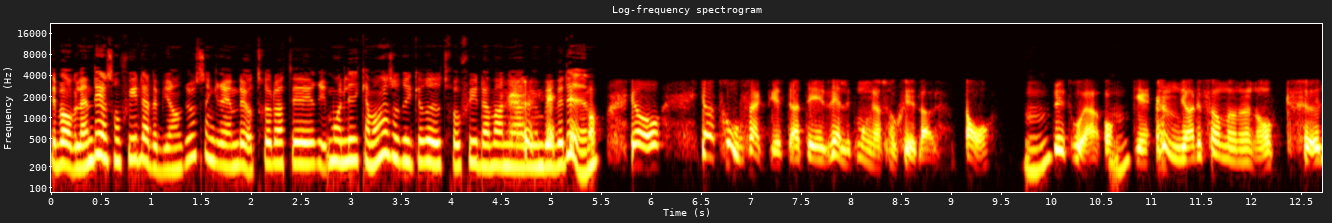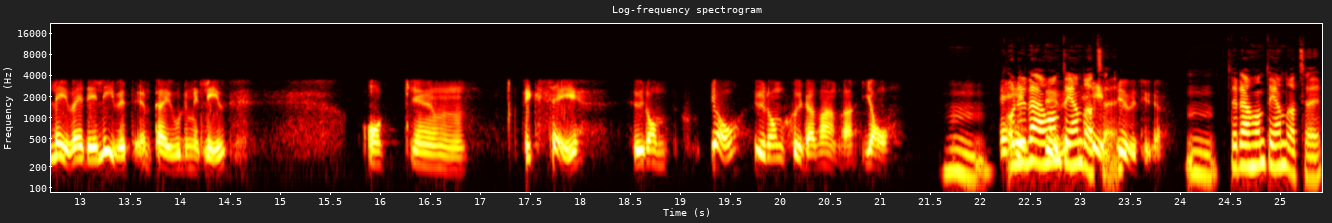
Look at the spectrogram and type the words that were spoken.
Det var väl en del som skyddade Björn Rosengren då? Tror du att det är lika många som rycker ut för att skydda Vanja Lundby-Vedin? ja, ja, jag tror faktiskt att det är väldigt många som skyddar. Ja, mm. det tror jag. Och mm. jag hade förmånen att leva i det livet en period i mitt liv. Och um, fick se hur de, ja, hur de skyddar varandra, ja. Mm. Och det där har inte ändrat sig? Helt övertygad. Mm. Det där har inte ändrat sig?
